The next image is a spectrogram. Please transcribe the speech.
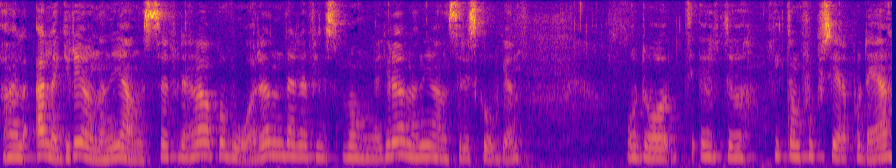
alla, alla gröna nyanser. För det här var på våren där det finns många gröna nyanser i skogen. Och då, då fick de fokusera på det.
